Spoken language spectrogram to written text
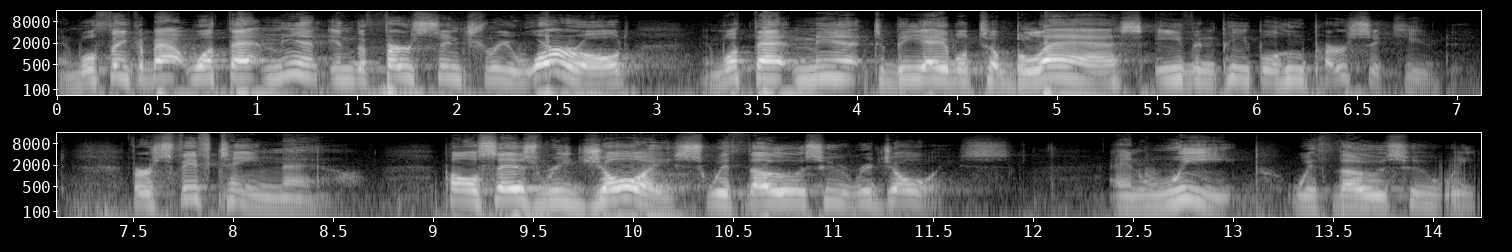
And we'll think about what that meant in the first century world and what that meant to be able to bless even people who persecuted. Verse 15 now. Paul says, Rejoice with those who rejoice, and weep with those who weep.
